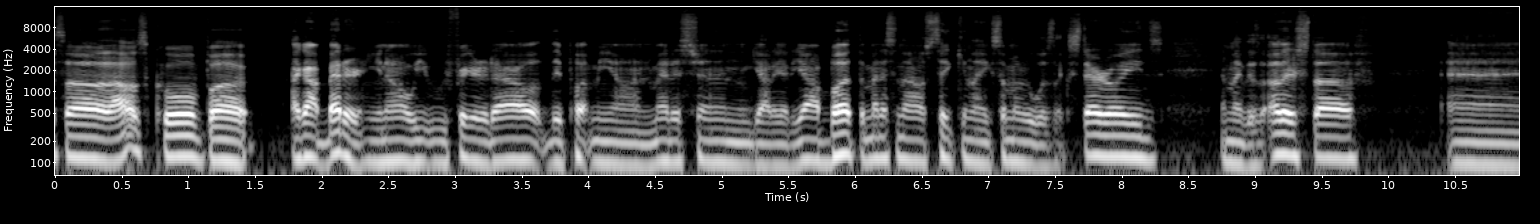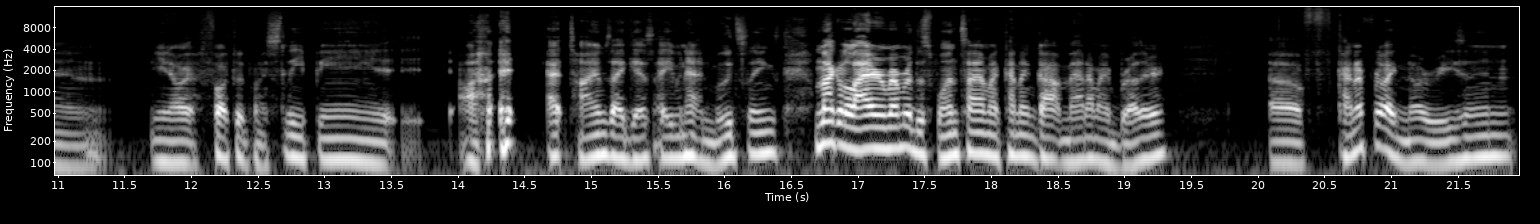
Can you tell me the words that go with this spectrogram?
so that was cool. But I got better, you know, we, we figured it out. They put me on medicine, yada, yada, yada. But the medicine that I was taking, like, some of it was like steroids and like this other stuff. And, you know, it fucked with my sleeping. It, it, at times, I guess I even had mood swings. I'm not gonna lie, I remember this one time I kind of got mad at my brother uh kind of for like no reason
